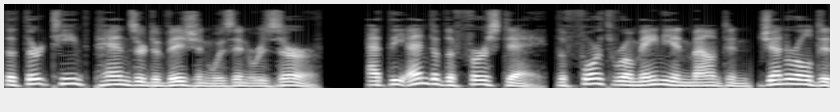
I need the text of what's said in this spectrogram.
The 13th Panzer Division was in reserve. At the end of the first day, the 4th Romanian Mountain General de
